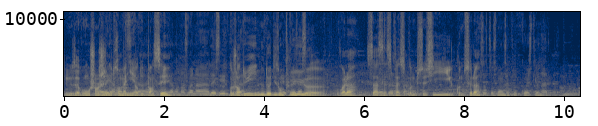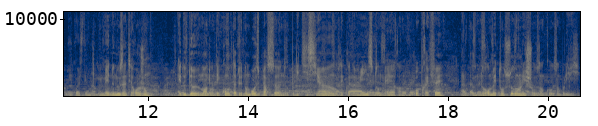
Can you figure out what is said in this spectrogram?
Nous avons changé notre no- manière de ya- penser. Aujourd'hui, nous ne disons plus, euh, voilà, ça, ça se passe comme ceci ou comme cela, mais nous nous interrogeons. Et nous demandons des comptes à de nombreuses personnes, aux politiciens, aux économistes, aux maires, aux préfets. Nous remettons souvent les choses en cause en Bolivie.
